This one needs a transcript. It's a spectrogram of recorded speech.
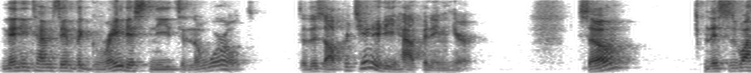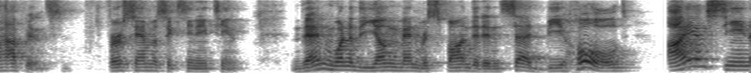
many times they have the greatest needs in the world. So there's opportunity happening here. So this is what happens. First Samuel 16, 18. Then one of the young men responded and said, Behold, I have seen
